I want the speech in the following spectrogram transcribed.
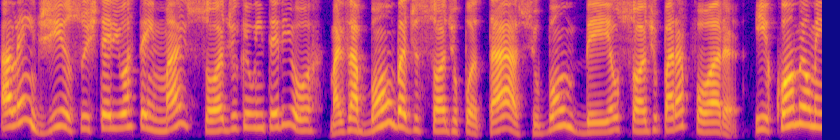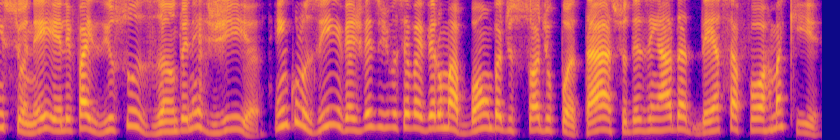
Além disso, o exterior tem mais sódio que o interior, mas a bomba de sódio-potássio bombeia o sódio para fora. E, como eu mencionei, ele faz isso usando energia. Inclusive, às vezes você vai ver uma bomba de sódio-potássio desenhada dessa forma aqui.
